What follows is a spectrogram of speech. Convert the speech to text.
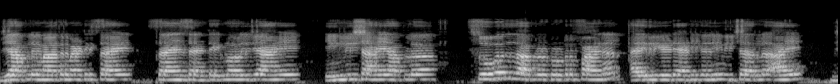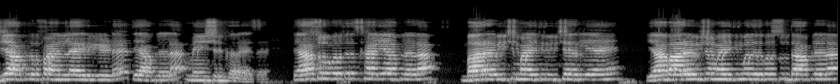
जे आपले मॅथमॅटिक्स आहे सायन्स अँड टेक्नॉलॉजी आहे इंग्लिश आहे आपलं. सोबतच आपलं टोटल फायनल ऍग्रिगेट या ठिकाणी विचारलं आहे. जे आपलं फायनल ऍग्रिगेट आहे ते आपल्याला मेन्शन करायचं आहे त्यासोबतच खाली आपल्याला बारावीची माहिती विचारली आहे. या बारावीच्या माहितीमध्ये पण सुद्धा आपल्याला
